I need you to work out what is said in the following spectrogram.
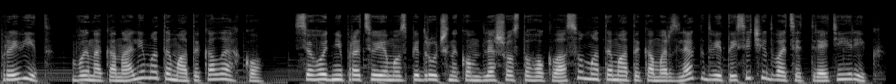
Привіт! Ви на каналі Математика Легко. Сьогодні працюємо з підручником для 6 класу Математика Мерзляк 2023 рік.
